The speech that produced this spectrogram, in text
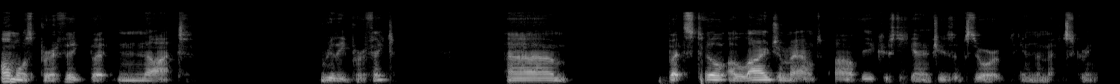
almost perfect, but not really perfect. Um, but still a large amount of the acoustic energy is absorbed in the metascreen.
